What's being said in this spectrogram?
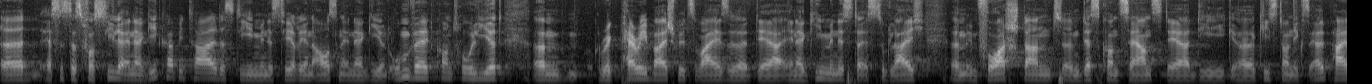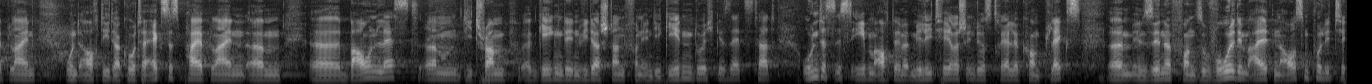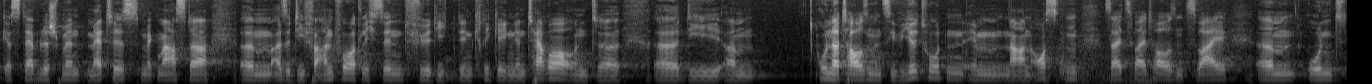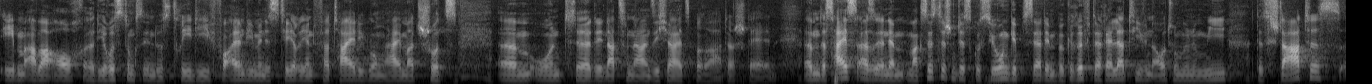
es ist das fossile Energiekapital, das die Ministerien Außenenergie und Umwelt kontrolliert. Ähm, Rick Perry beispielsweise, der Energieminister, ist zugleich ähm, im Vorstand des Konzerns, der die äh, Keystone XL Pipeline und auch die Dakota Access Pipeline äh, bauen lässt, die Trump gegen den Widerstand von Indigenen durchgesetzt hat. Und es ist eben auch der militärisch-industrielle Komplex im Sinne von sowohl dem alten Außenpolitik-Establishment, Mattis, McMaster, also die verantwortlich sind für die, den Krieg gegen den Terror und äh, äh die ähm, Hunderttausenden Ziviltoten im Nahen Osten seit 2002 ähm, und eben aber auch äh, die Rüstungsindustrie, die vor allem die Ministerien Verteidigung, Heimatschutz und äh, den nationalen Sicherheitsberater stellen. Ähm, das heißt also, in der marxistischen Diskussion gibt es ja den Begriff der relativen Autonomie des Staates,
